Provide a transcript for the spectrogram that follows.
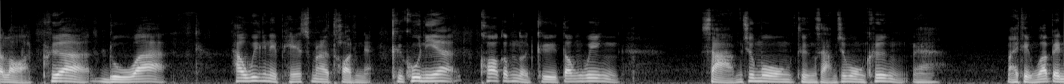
ตลอดเพื่อดูว่าถ้าวิ่งในเพสมาราธอนเนี่ยคือคู่นี้ข้อกำหนดคือต้องวิ่ง 3 ชั่วโมงถึง 3 ชั่วโมงครึ่งนะหมายถึงว่าเป็น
